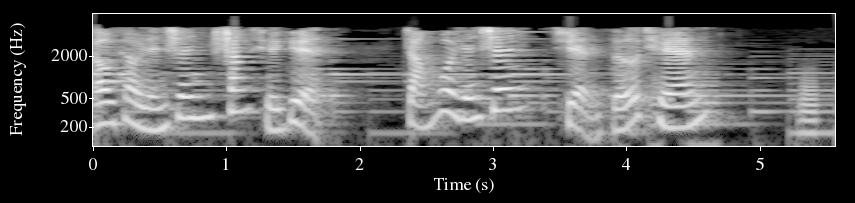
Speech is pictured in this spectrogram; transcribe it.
高校人生商学院，掌握人生选择权。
